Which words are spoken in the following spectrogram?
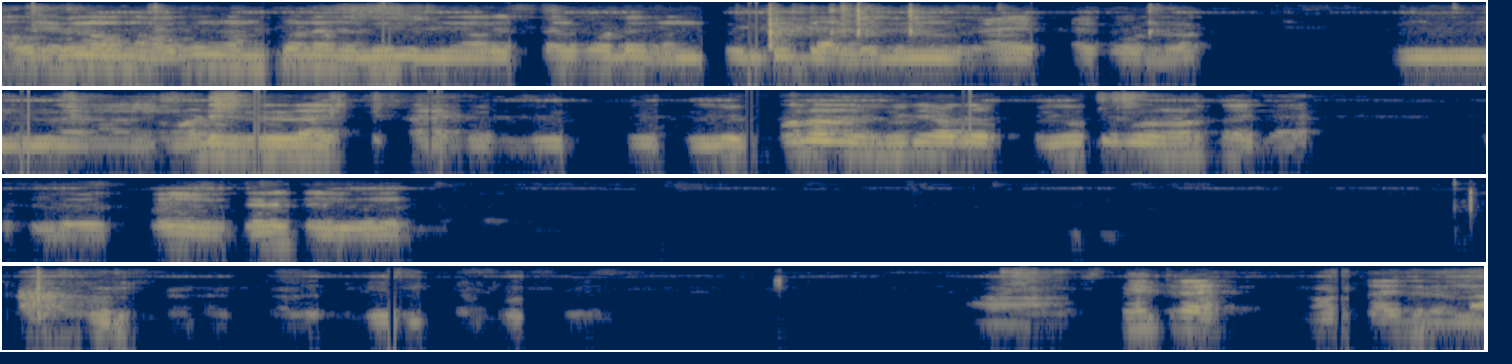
ಅವ್ರು ನಾನು ನೀವು ನಂಬ್ಕೊಂಡೆ ನೀವು ಅವ್ರ ಹೆಸರು ಕೊಟ್ಟೆ ಬಂದು ಕುಂತಿದ್ದೆ ಅಲ್ಲಿ ನಿಮ್ಮ ಗಾಯ ಕಾಯ್ಕೊಂಡು ನೋಡಿದ್ರೆ ಅಷ್ಟು ಫೋನಲ್ಲಿ ವಿಡಿಯೋ ಯೂಟ್ಯೂಬ್ ನೋಡ್ತಾ ಇದ್ದೆ ಡೈರೆಕ್ಟ್ ಆಗಿ ಇವಾಗ ಆ, ಸ್ನೇಹಿತರೆ ನೋಡ್ತಾ ಇದ್ರಲ್ಲ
